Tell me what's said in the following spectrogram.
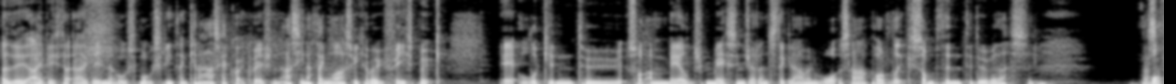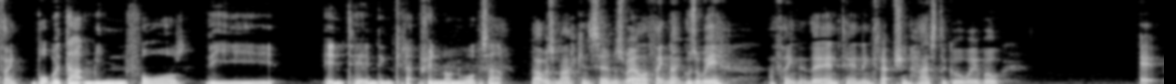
I again the whole smoke screen thing. Can I ask a quick question? I seen a thing last week about Facebook. Uh, looking to sort of merge Messenger, Instagram, and WhatsApp, or like something to do with this. That's what, the thing. What would that mean for the end-to-end encryption on WhatsApp? That was my concern as well. I think that goes away. I think that the end-to-end encryption has to go away. Well, it,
